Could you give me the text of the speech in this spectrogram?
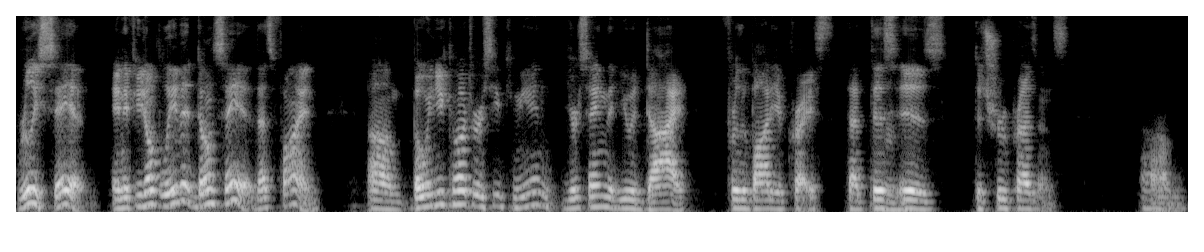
really say it. And if you don't believe it, don't say it. That's fine. Um, but when you come up to receive communion, you're saying that you would die for the body of Christ. That this Mhm. is the true presence. Um,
